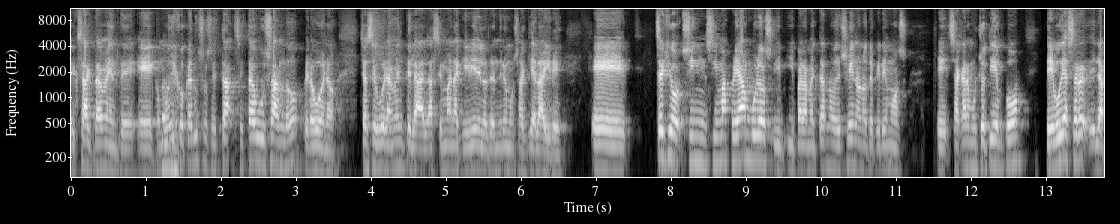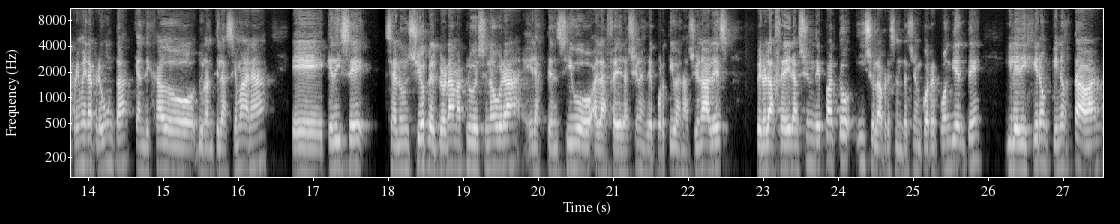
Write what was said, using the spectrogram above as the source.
Exactamente, eh, como dijo Caruso, se está, se está abusando, pero bueno, ya seguramente la, semana que viene lo tendremos aquí al aire. Eh, Sergio, sin, más preámbulos y, para meternos de lleno, no te queremos eh, sacar mucho tiempo, te voy a hacer la primera pregunta que han dejado durante la semana, que dice, se anunció que el programa Clubes en Obra era extensivo a las federaciones deportivas nacionales, pero la Federación de Pato hizo la presentación correspondiente y le dijeron que no estaban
